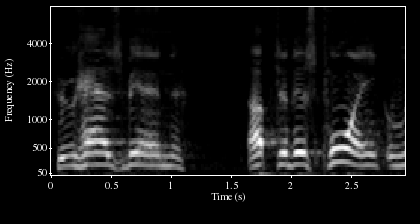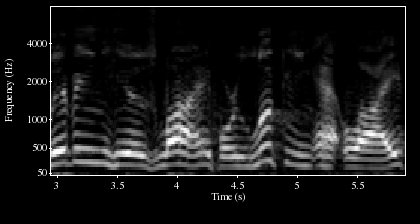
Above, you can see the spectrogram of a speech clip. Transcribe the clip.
who has been, up to this point, living his life or looking at life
